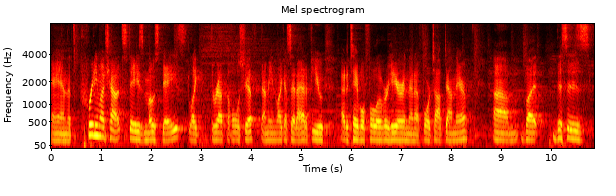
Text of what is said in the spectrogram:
And that's pretty much how it stays most days, like throughout the whole shift. I mean, like I said, I had a few, I had a table full over here and then a four top down there. Um, but this is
